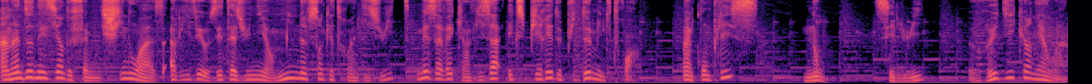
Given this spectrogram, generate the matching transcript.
un Indonésien de famille chinoise arrivé aux États-Unis en 1998, mais avec un visa expiré depuis 2003. Un complice? Non, c'est lui, Rudy Kurniawan.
